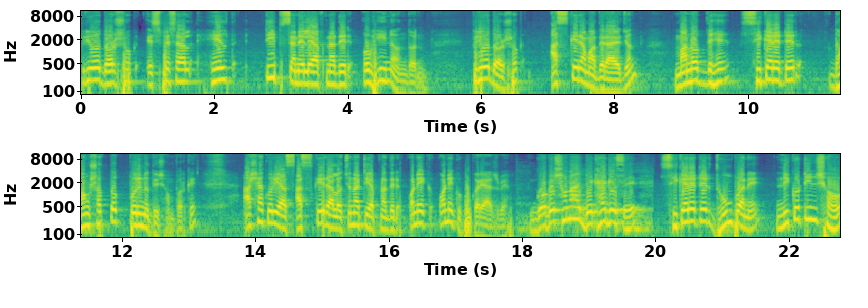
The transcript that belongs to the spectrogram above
প্রিয় দর্শক স্পেশাল হেলথ টিপস চ্যানেলে আপনাদের অভিনন্দন। প্রিয় দর্শক আজকের আমাদের আয়োজন মানবদেহে সিগারেটের ধ্বংসাত্মক পরিণতি সম্পর্কে। আশা করি আজ- আজকের আলোচনাটি আপনাদের অনেক অনেক উপকারে আসবে। গবেষণায় দেখা গেছে সিগারেটের ধূমপানে নিকোটিন সহ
